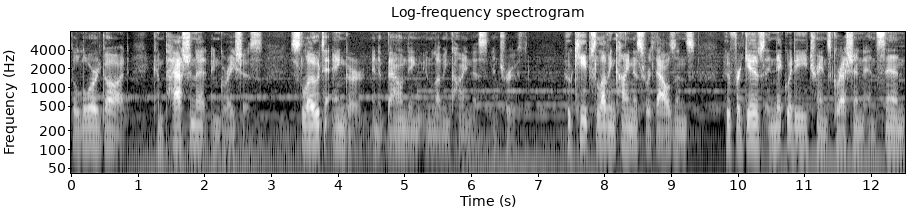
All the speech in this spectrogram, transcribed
the Lord God, compassionate and gracious, slow to anger and abounding in loving kindness and truth, who keeps loving kindness for thousands, who forgives iniquity, transgression, and sin,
